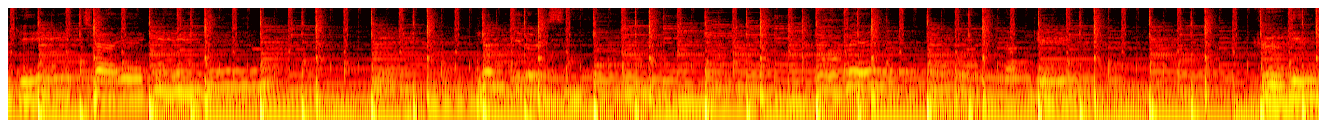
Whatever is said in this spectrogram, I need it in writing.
기차의 기대로 편지를 쓴다. 꿈에 왔던 길. 그길.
